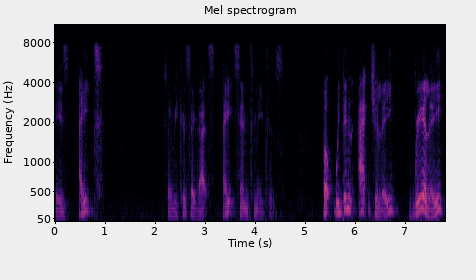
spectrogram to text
is 8. So we could say that's 8 centimeters. But we didn't actually really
